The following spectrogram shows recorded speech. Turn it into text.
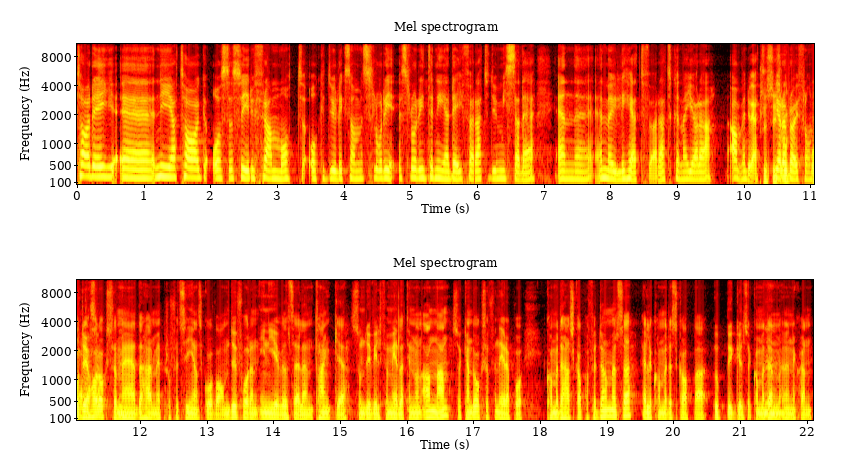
tar dig eh, nya tag och så ser du framåt och du liksom slår, i, slår inte ner dig för att du missade en, eh, en möjlighet för att kunna göra ja, men du vet, Precis. göra bra ifrån och det dig har så. också med det här med profetians gåva. Om du får en ingivelse eller en tanke som du vill förmedla till någon annan så kan du också fundera på, kommer det här skapa fördömelse eller kommer det skapa uppbyggelse? Kommer den människan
